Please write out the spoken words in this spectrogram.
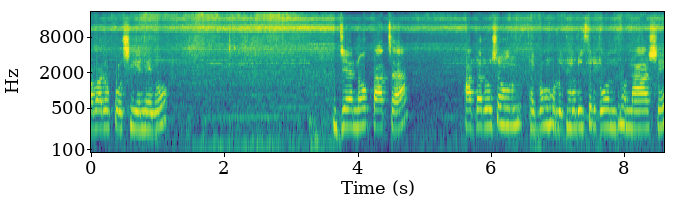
আবারও কষিয়ে নেব। যেন কাঁচা আদা, রসুন এবং হলুদ মরিচের গন্ধ না আসে।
